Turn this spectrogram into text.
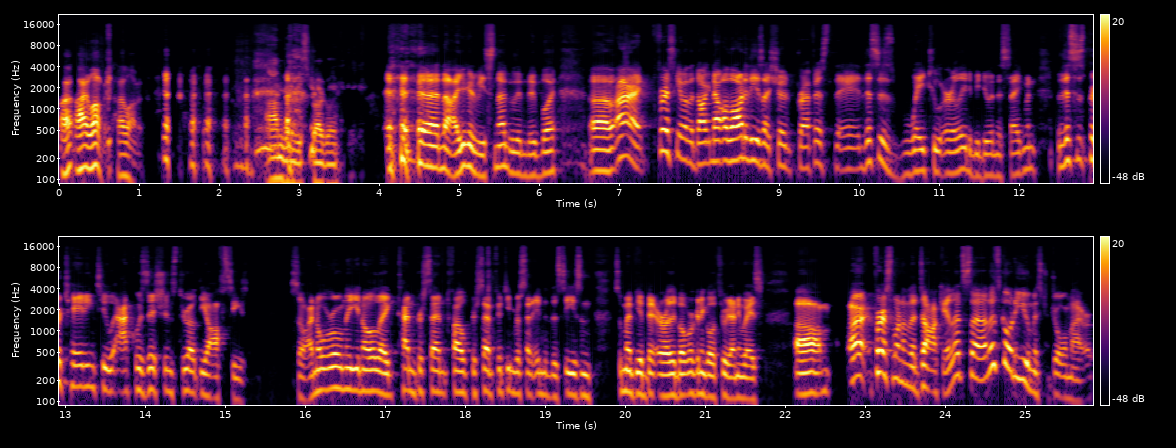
I, I love it. I love it. I'm going to be struggling. no, you're going to be snuggling, big boy. Uh, all right, first game on the dog. Now, a lot of these I should preface. They, this is way too early to be doing this segment, but this is pertaining to acquisitions throughout the off season. So I know we're only, you know, like 10%, 12%, 15% into the season. So it might be a bit early, but we're going to go through it anyways. Um, all right, first one on the docket. Let's uh, let's go to you, Mr. Joel Meyer.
